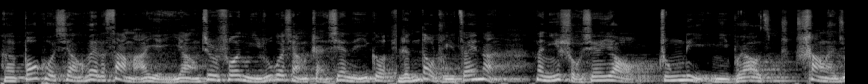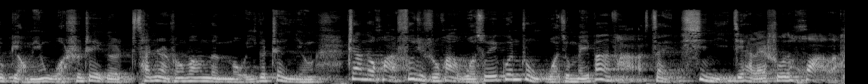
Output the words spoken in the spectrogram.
呃，包括像为了萨马也一样，就是说，你如果想展现的一个人道主义灾难，那你首先要中立，你不要上来就表明我是这个参战双方的某一个阵营。这样的话，说句实话，我作为观众，我就没办法再信你接下来说的话了。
